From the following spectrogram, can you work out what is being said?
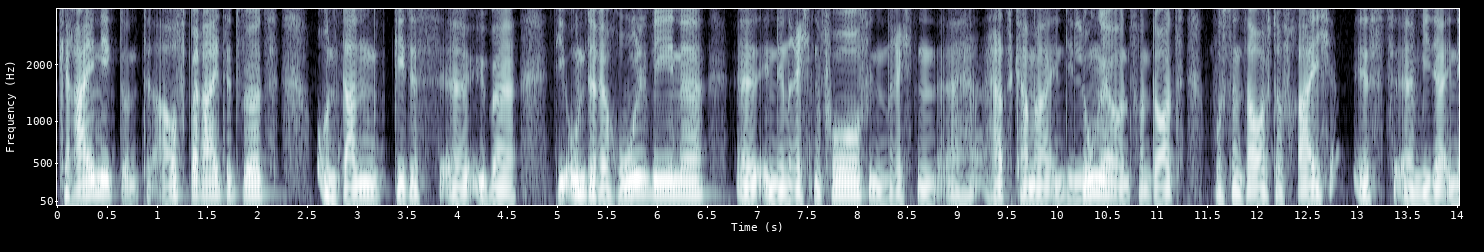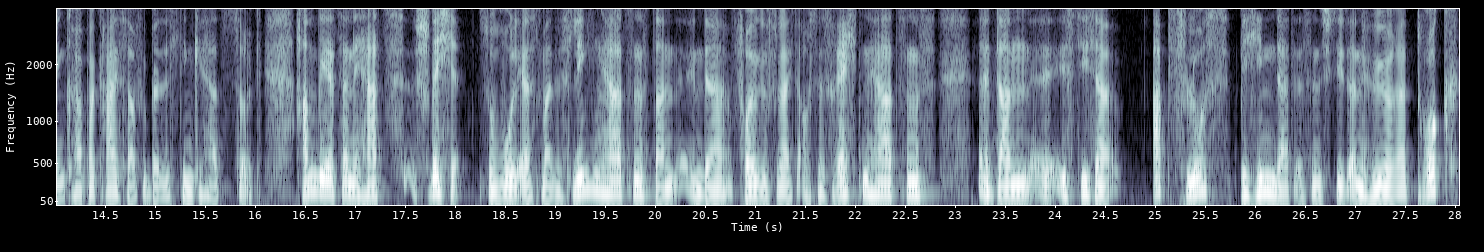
gereinigt und aufbereitet wird. Und dann geht es äh, über die untere Hohlvene äh, in den rechten Vorhof, in den rechten äh, Herzkammer, in die Lunge und von dort, wo es dann sauerstoffreich ist, äh, wieder in den Körperkreislauf über das linke Herz zurück. Haben wir jetzt eine Herzschwäche, sowohl erstmal des linken Herzens, dann in der Folge vielleicht auch des rechten Herzens, dann ist dieser Abfluss behindert. Es entsteht ein höherer Druck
